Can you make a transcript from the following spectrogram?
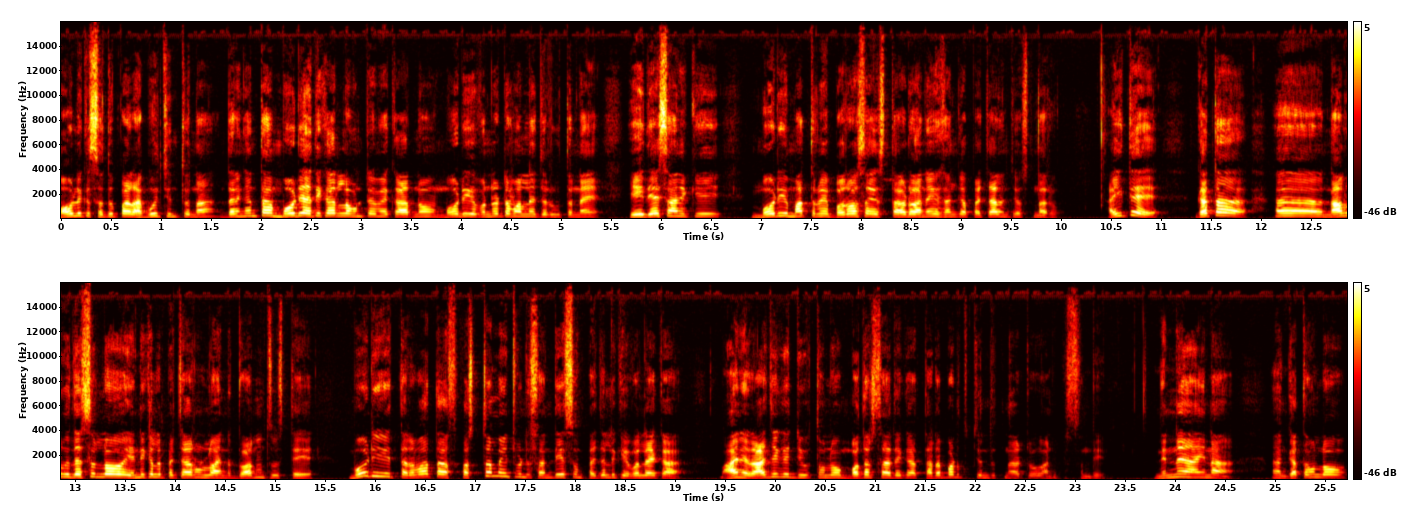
మౌలిక సదుపాయాలు అభివృద్ధి చెందుతున్నా దానికంతా మోడీ అధికారంలో ఉండటమే కారణం మోడీ ఉండటం వల్లనే జరుగుతున్నాయి. ఈ దేశానికి మోడీ మాత్రమే భరోసా ఇస్తాడు అనే విధంగా ప్రచారం చేస్తున్నారు. అయితే గత నాలుగు దశల్లో ఎన్నికల ప్రచారంలో ఆయన ద్వారం చూస్తే మోడీ తర్వాత స్పష్టమైనటువంటి సందేశం ప్రజలకు ఇవ్వలేక ఆయన రాజకీయ జీవితంలో మొదటిసారిగా తడబడుతూ చెందుతున్నట్టు అనిపిస్తుంది. నిన్నే ఆయన గతంలో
